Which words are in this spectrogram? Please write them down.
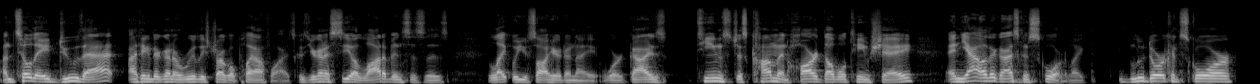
until they do that, I think they're going to really struggle playoff wise because you're going to see a lot of instances like what you saw here tonight where guys teams just come and hard double team Shai, and yeah, other guys can score. Like Lu Dort can score.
